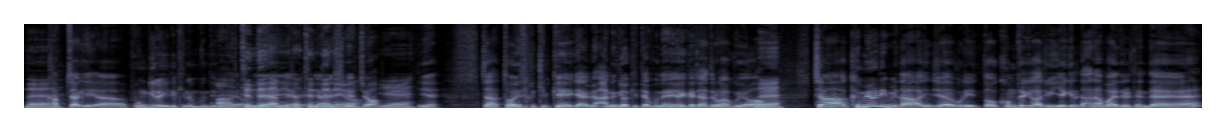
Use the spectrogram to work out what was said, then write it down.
네. 갑자기 어, 봉기를 일으키는 분들이에요. 아, 든든합니다. 든든해요. 아시겠죠? 예. 자, 더 이상 깊게 얘기하면 아는 게 없기 때문에 여기까지 하도록 하고요. 네. 자, 금요일입니다. 이제 우리 또 검색해가지고 얘기를 나눠봐야 될 텐데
